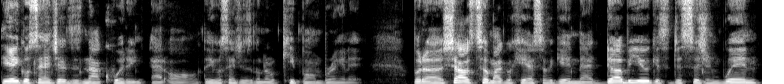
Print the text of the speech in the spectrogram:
Diego Sanchez is not quitting at all. Diego Sanchez is going to keep on bringing it. But uh, shouts to Michael Chiesa for getting that W, gets a decision win,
